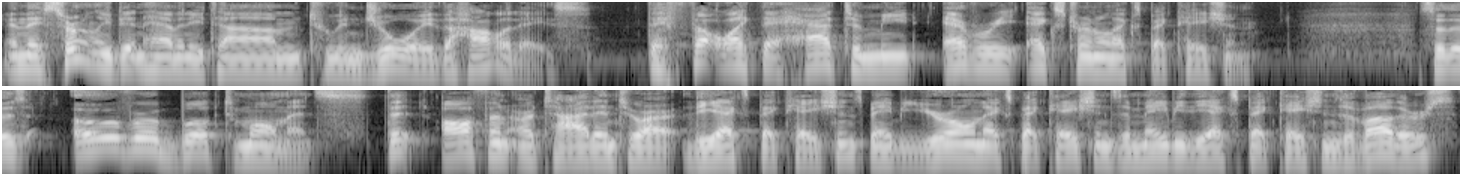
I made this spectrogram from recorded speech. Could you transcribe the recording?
and they certainly didn't have any time to enjoy the holidays. They felt like they had to meet every external expectation. So those overbooked moments that often are tied into our the expectations, maybe your own expectations and maybe the expectations of others,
